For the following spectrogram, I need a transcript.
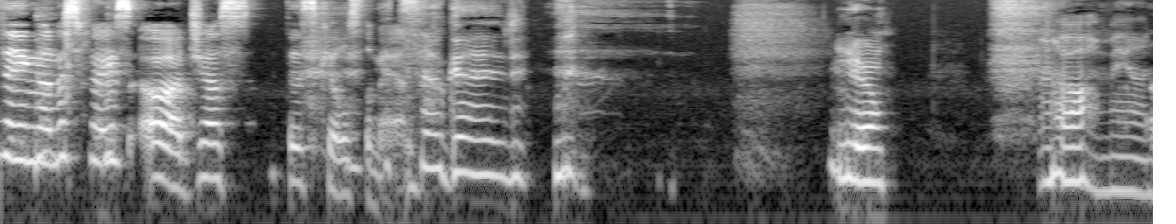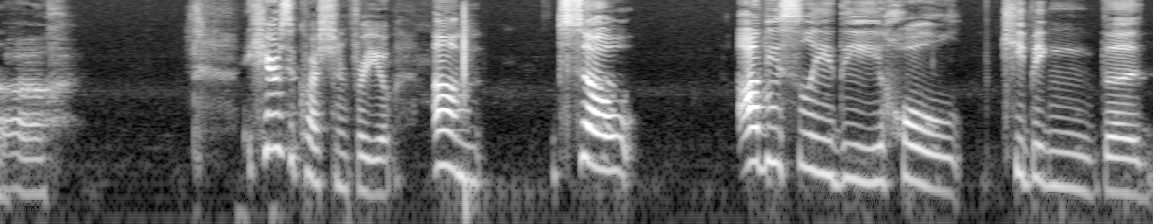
thing on his face, oh, just this kills the man. It's so good. Yeah. Oh man. Uh, Here's a question for you. Um so obviously the whole keeping the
